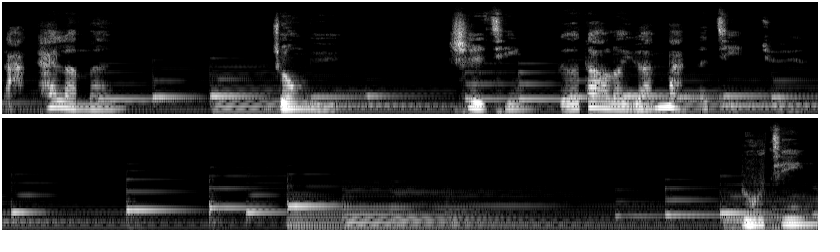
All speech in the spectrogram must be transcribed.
打开了门，终于，事情得到了圆满的解决。如今，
